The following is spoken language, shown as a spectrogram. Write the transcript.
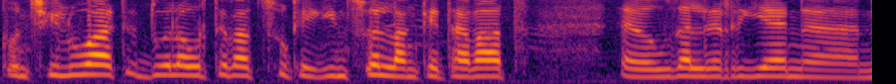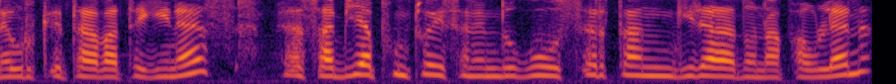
kontseiluak duela urte batzuk egin zuen lanketa bat e, udalerrien e, neurketa bat eginez, beraz abia puntua izanen dugu zertan gira Dona Paulen,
